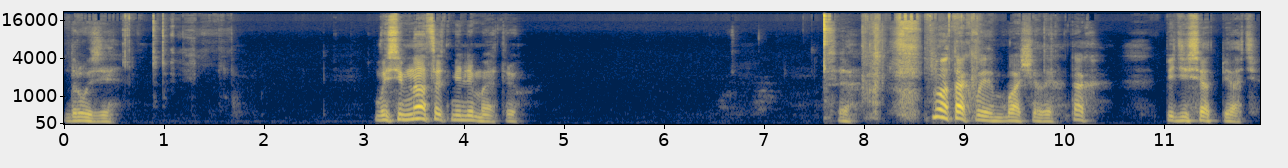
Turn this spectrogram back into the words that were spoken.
друзі, 18 міліметрів. Все. Ну, а так ви бачили, так 55.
